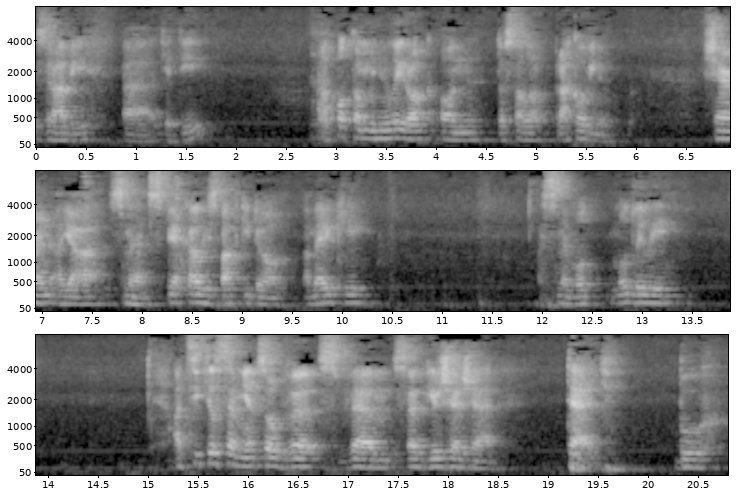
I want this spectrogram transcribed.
zdravých uh, dětí a potom minulý rok on dostal rakovinu. Sharon a já jsme spěchali zpátky do Ameriky a jsme modlili. A cítil jsem něco v svém, své víře, že teď Bůh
